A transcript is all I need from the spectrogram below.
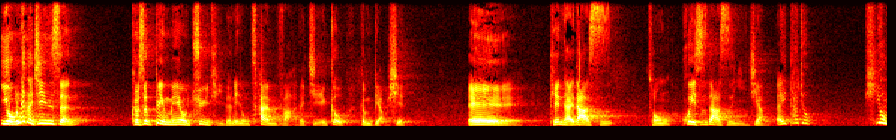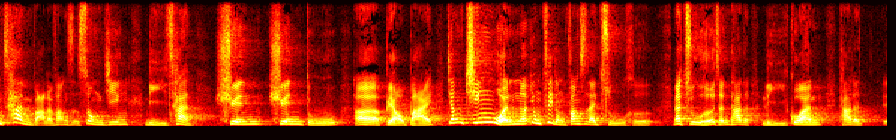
有那个精神，可是并没有具体的那种忏法的结构跟表现。哎，天台大师。从慧思大师已降，哎，他就用忏法的方式诵经、礼忏、宣宣读啊，表白，将经文呢用这种方式来组合，那组合成他的礼观、他的呃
